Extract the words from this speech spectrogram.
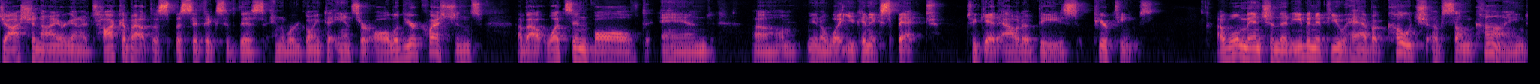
Josh and I are going to talk about the specifics of this, and we're going to answer all of your questions about what's involved and um, you know what you can expect to get out of these peer teams. I will mention that even if you have a coach of some kind,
